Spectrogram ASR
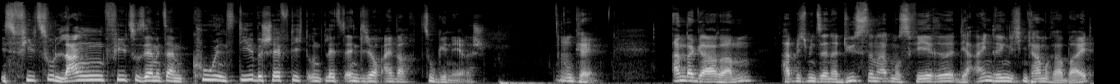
ist viel zu lang, viel zu sehr mit seinem coolen Stil beschäftigt und letztendlich auch einfach zu generisch. Okay. Andagaram hat mich mit seiner düsteren Atmosphäre, der eindringlichen Kameraarbeit,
